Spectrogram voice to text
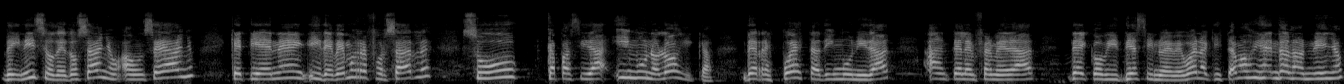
de inicio de dos años a once años que tienen y debemos reforzarles su capacidad inmunológica de respuesta, de inmunidad ante la enfermedad de COVID-19. Bueno, aquí estamos viendo a los niños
